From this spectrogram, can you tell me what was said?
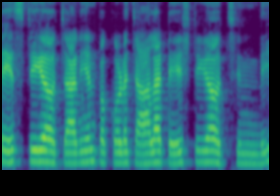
టేస్టీగా వచ్చి ఆనియన్ పకోడా చాలా టేస్టీగా వచ్చింది.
